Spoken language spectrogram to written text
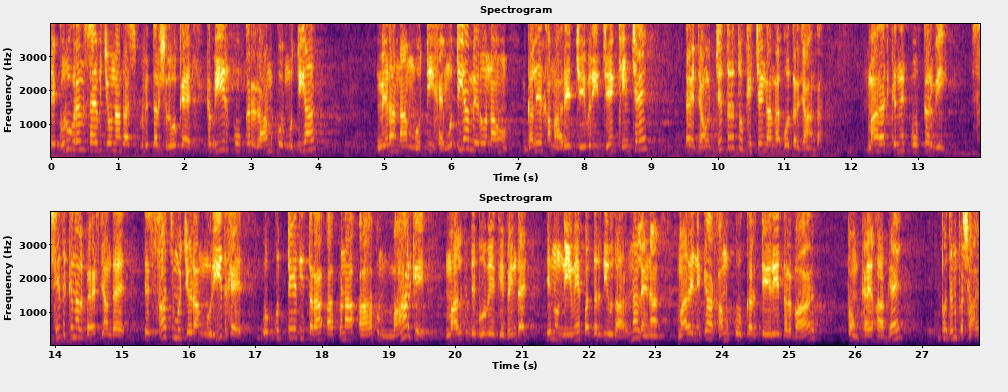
ਤੇ ਗੁਰੂ ਗ੍ਰੰਥ ਸਾਹਿਬ ਵਿੱਚ ਉਹਨਾਂ ਦਾ ਪਵਿੱਤਰ ਸ਼ਲੋਕ ਹੈ, ਕਬੀਰ ਕੂਕਰ RAM ਕੋ ਮੁਤੀਆ, ਮੇਰਾ ਨਾਮ ਮੋਤੀ ਹੈ। ਮੁਤੀਆ ਮੇਰੋ ਨਾਉ, ਗਲੇ ਖਮਾਰੇ ਜੀਵਰੀ ਜੇ ਖਿੰਚੇ, ਤੈ ਜਾਉ ਜਿੱਧਰ ਤੂੰ ਖਿੱਚੇਗਾ, ਮੈਂ ਉਧਰ ਜਾਵਾਂਗਾ। ਮਹਾਰਾਜ ਕਹਿੰਦੇ ਕੂਕਰ ਵੀ ਸਿੱਧਕ ਨਾਲ ਬੈਠ ਜਾਂਦਾ ਹੈ ਤੇ ਸੱਚਮੁੱਚ ਜਿਹੜਾ ਮੁਰੀਦ ਹੈ, ਉਹ ਕੁੱਤੇ ਦੀ ਤਰ੍ਹਾਂ ਆਪਣਾ ਆਪ ਮਾਰ ਕੇ ਮਾਲਕ ਦੇ ਬੂਵੇ ਅੱਗੇ ਬਹਿੰਦਾ ਹੈ। ਇਹਨੂੰ ਨੀਵੇਂ ਪੱਧਰ ਦੀ ਉਦਾਹਰਨ ਨਾ ਲੈਣਾ। ਮਹਾਰਾਜ ਨੇ ਕਿਹਾ, ਹਮ ਕੂਕਰ ਤੇਰੇ ਦਰਬਾਰ ਭੌਂਕਾ ਆ ਗਏ ਬਦਨ ਪਛਾੜ।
